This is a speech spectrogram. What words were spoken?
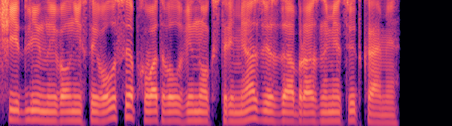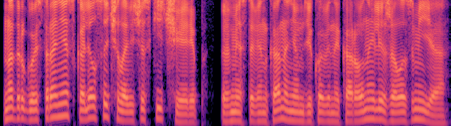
чьи длинные волнистые волосы обхватывал венок с тремя звездообразными цветками. На другой стороне скалился человеческий череп. Вместо венка на нем диковинной короной лежала змея.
